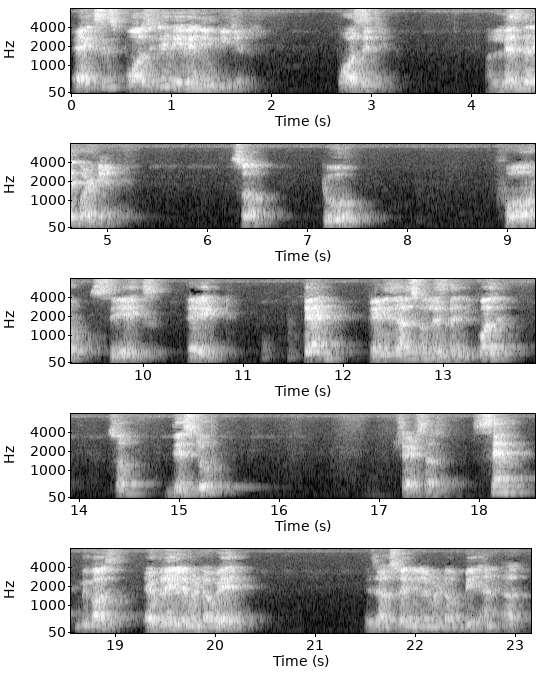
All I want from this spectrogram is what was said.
X is positive even integer. Positive. Less than equal 10 so 2 4 6 8 10 10 is also less than equal. So these two sets are same because every element of a is also an element of b and uh,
